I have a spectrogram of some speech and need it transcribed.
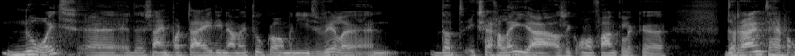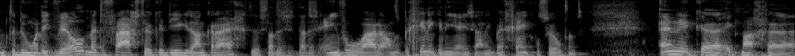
nooit. Uh, er zijn partijen die naar mij toe komen die iets willen. En dat, ik zeg alleen ja als ik onafhankelijk uh, de ruimte heb om te doen wat ik wil met de vraagstukken die ik dan krijg. Dus dat is, dat is één voorwaarde, anders begin ik er niet eens aan. Ik ben geen consultant. En ik, uh, ik mag uh,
